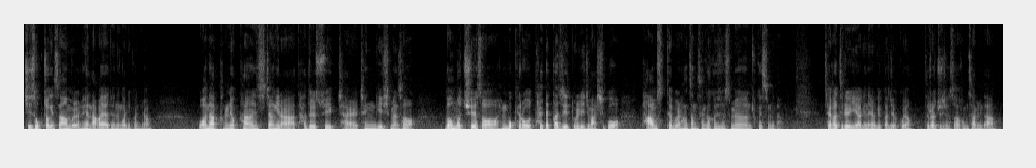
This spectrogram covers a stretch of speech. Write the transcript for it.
지속적인 싸움을 해 나가야 되는 거니까요. 워낙 강력한 시장이라 다들 수익 잘 챙기시면서 너무 취해서 행복회로 탈 때까지 돌리지 마시고 다음 스텝을 항상 생각하셨으면 좋겠습니다. 제가 드릴 이야기는 여기까지였고요. 들어주셔서 감사합니다.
